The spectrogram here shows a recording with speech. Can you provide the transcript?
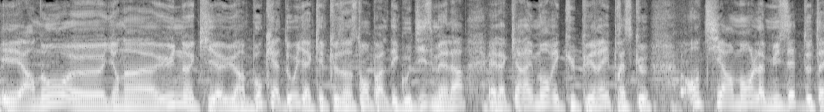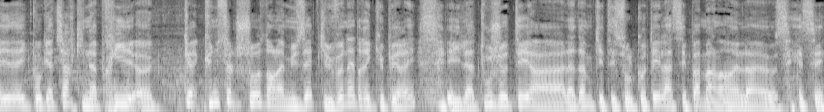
Et Arnaud, euh, il y en a une qui a eu un beau cadeau il y a quelques instants. On parle des goodies, mais là, elle a carrément récupéré presque entièrement la musette de Tadej Pogacar qui n'a pris euh, qu'une seule chose dans la musette qu'il venait de récupérer et il a tout jeté à la dame qui était sur le côté. Là, c'est pas mal. Hein. Là, euh, c'est,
